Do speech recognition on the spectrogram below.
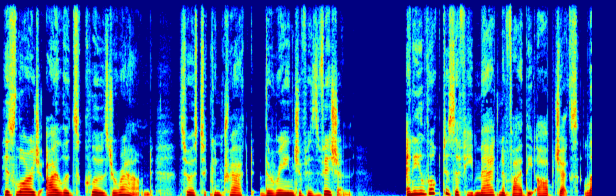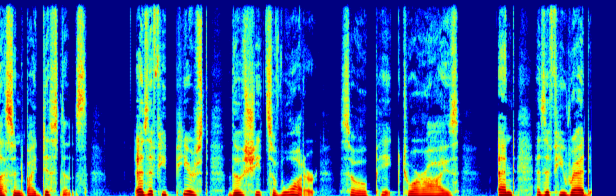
his large eyelids closed around so as to contract the range of his vision, and he looked as if he magnified the objects lessened by distance, as if he pierced those sheets of water so opaque to our eyes, and as if he read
